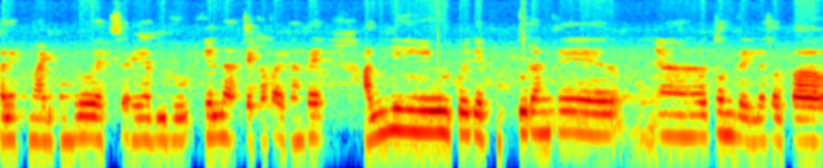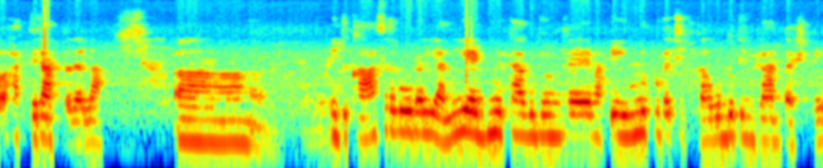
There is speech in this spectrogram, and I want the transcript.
ಕಲೆಕ್ಟ್ ಮಾಡಿಕೊಂಡು ಎಕ್ಸ್ರೇ ಅದು ಇದು ಎಲ್ಲ ಚೆಕಪ್ ಆಯ್ತು. ಅಂದರೆ ಅಲ್ಲಿ ಉಳ್ಕೊಳ್ಳಿಕ್ಕೆ ಪುತ್ತೂರು ಅಂದರೆ ತೊಂದರೆ ಇಲ್ಲ, ಸ್ವಲ್ಪ ಹತ್ತಿರ ಆಗ್ತದಲ್ಲ. ಇದು ಕಾಸರಗೋಡಲ್ಲಿ ಅಲ್ಲಿ ಅಡ್ಮಿಟ್ ಆಗುದು ಅಂದರೆ ಮತ್ತೆ ಇವಳು ಕೂಡ ಚಿಕ್ಕ, ಒಂದು ತಿಂಗಳಾದಷ್ಟೇ.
